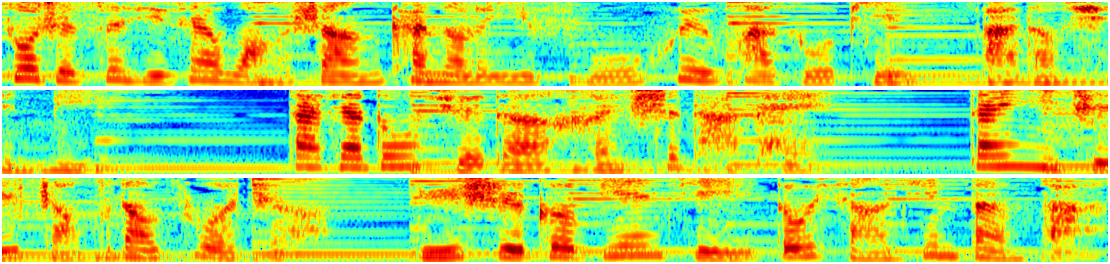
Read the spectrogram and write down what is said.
作者自己在网上看到了一幅绘画作品，发到群里，大家都觉得很是搭配，但一直找不到作者，于是各编辑都想尽办法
